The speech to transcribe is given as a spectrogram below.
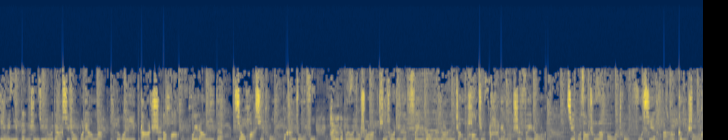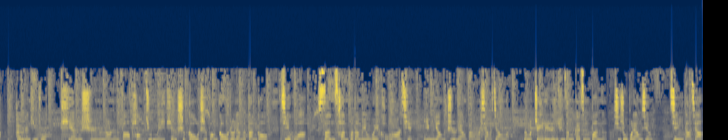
因为你本身就有点吸收不良了。如果你大吃的话，会让你的消化系统不堪重负。还有的朋友就说了，听说这个肥肉能让人长胖，就大量的吃肥肉了。结果造成了呕吐、腹泻，反而更瘦了。还有人听说甜食能让人发胖，就每天吃高脂肪、高热量的蛋糕，结果啊，三餐不但没有胃口了，而且营养质量反而下降了。那么这一类人群咱们该怎么办呢？吸收不良型。建议大家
